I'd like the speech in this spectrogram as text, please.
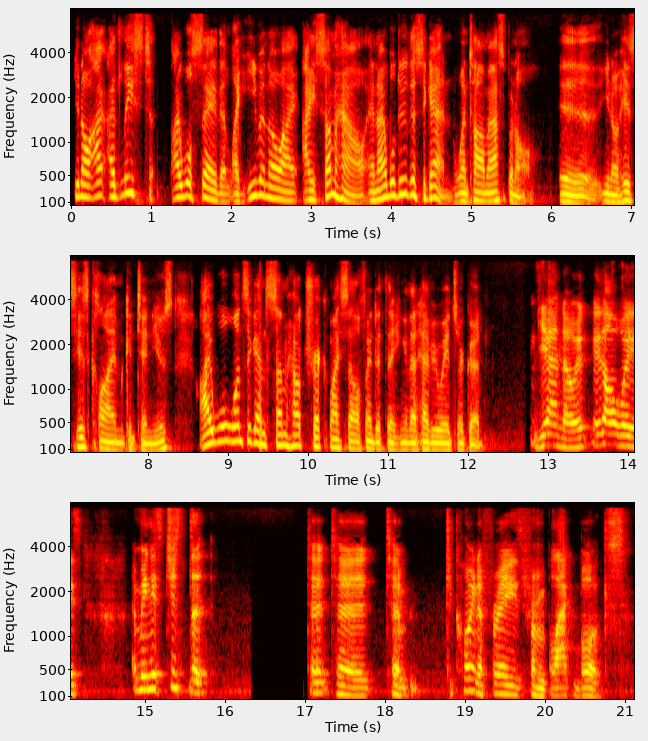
you know, I at least I will say that like even though I I somehow and I will do this again when Tom Aspinall, uh, you know, his his climb continues, I will once again somehow trick myself into thinking that heavyweights are good. Yeah, no, it, it always. I mean, it's just the to to to to coin a phrase from Black Books.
